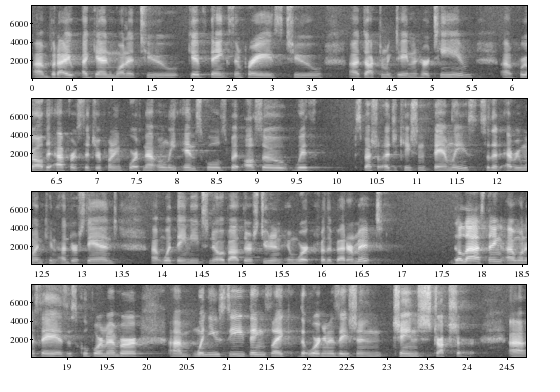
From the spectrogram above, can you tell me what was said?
Um, but I again wanted to give thanks and praise to uh, Dr. McDade and her team uh, for all the efforts that you're putting forth, not only in schools but also with special education families so that everyone can understand uh, what they need to know about their student and work for the betterment. The last thing I want to say as a school board member, um, when you see things like the organization change structure, uh,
